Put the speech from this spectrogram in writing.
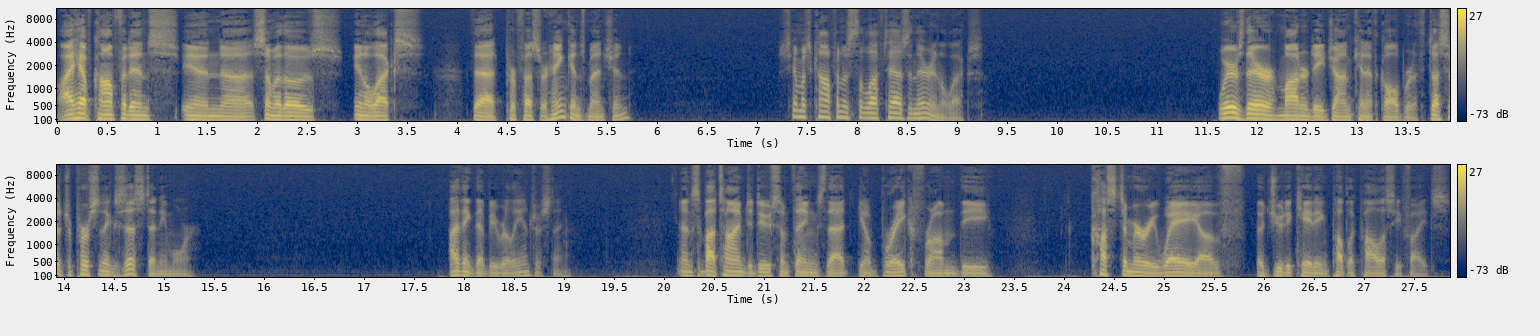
I have confidence in uh, some of those intellects that Professor Hankins mentioned. See how much confidence the left has in their intellects. Where's their modern day John Kenneth Galbraith? Does such a person exist anymore? I think that'd be really interesting. And it's about time to do some things that, you know, break from the customary way of adjudicating public policy fights.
